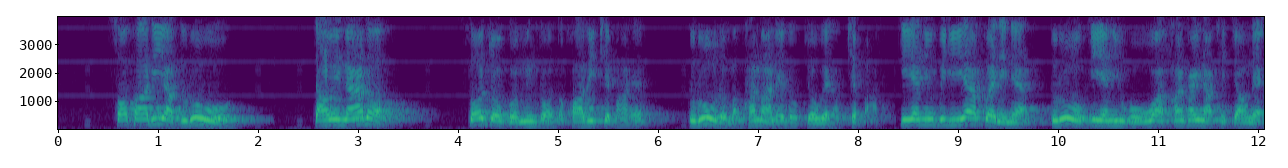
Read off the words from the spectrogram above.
။စောပါတီကသူတို့ကိုတာဝန်ကတော့စောကြော်ကွယ်မင်းတော်တခွားပြီးဖြစ်ပါတယ်။သူတို့ကတော့မဖမ်းပါနဲ့လို့ပြောခဲ့တာဖြစ်ပါတယ်။ KNU PDF အဖွဲ့အနေနဲ့သူတို့ကို KNU ဘိုကဖမ်းခိုင်းတာဖြစ်ကြောင်းနဲ့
